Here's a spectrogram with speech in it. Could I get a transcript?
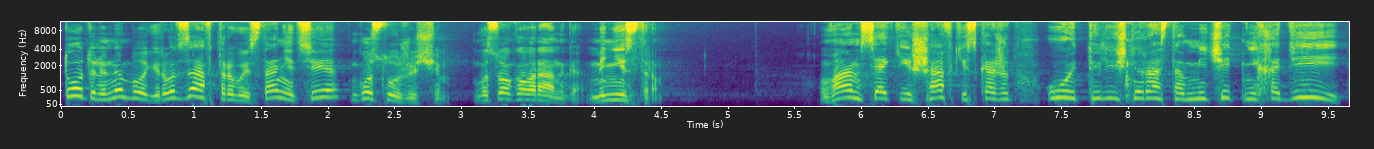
Тот или иной блогер, вот завтра вы станете госслужащим высокого ранга, министром. Вам всякие шавки скажут, ой, ты лишний раз там в мечеть не ходи.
